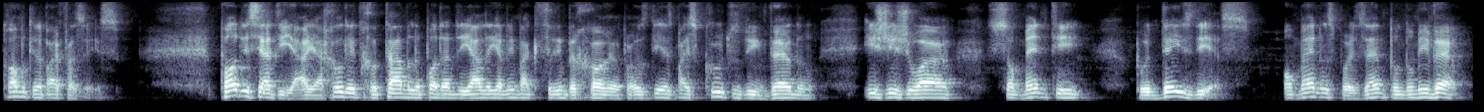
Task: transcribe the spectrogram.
Como que ele vai fazer isso? Pode-se adiar, ele pode adiar para os dias mais curtos do inverno e jejuar somente por 10 dias, ou menos, por exemplo, no inverno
